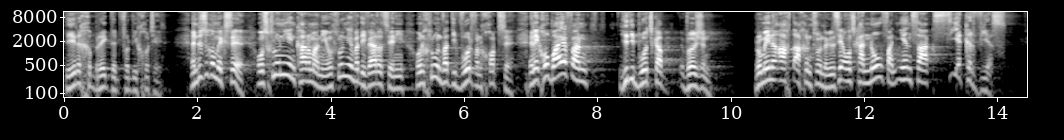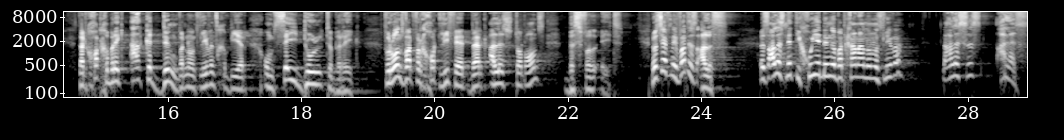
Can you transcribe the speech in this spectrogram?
die Here gebruik dit vir die godheid. En dis hoekom ek sê, ons glo nie in karma nie, ons glo nie in wat die wêreld sê nie, ons glo in wat die woord van God sê. En ek hou baie van hierdie boodskap version. Romeine 8:28. Dit sê ons kan nou van een saak seker wees dat God gebruik elke ding wat in ons lewens gebeur om sy doel te bereik. Vir ons wat vir God liefhet, werk alles tot ons besvul uit. Nou sê vir my, wat is alles? Is alles net die goeie dinge wat gaan aan in ons lewe? Nou alles is alles,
